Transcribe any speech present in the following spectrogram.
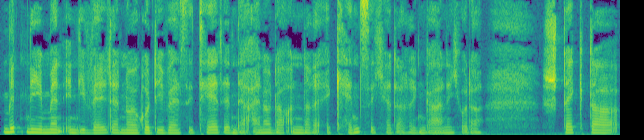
mitnehmen in die Welt der Neurodiversität, denn der ein oder andere erkennt sich ja darin gar nicht oder steckt da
